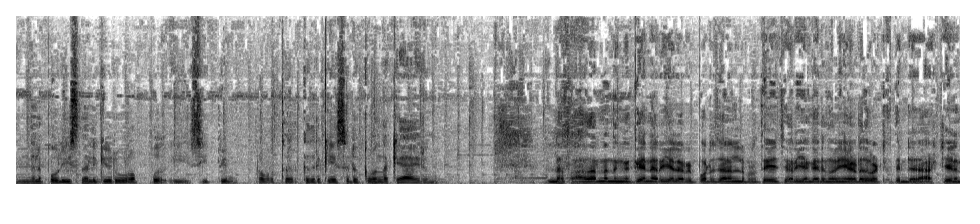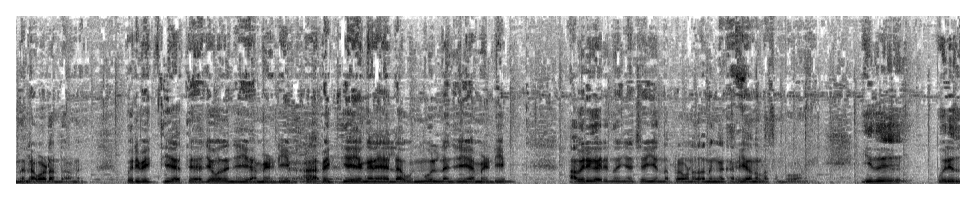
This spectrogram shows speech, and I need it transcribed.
ഇന്നലെ പോലീസ് നൽകിയ ഒരു ഉറപ്പ് ഈ സി പി എം പ്രവർത്തകർക്കെതിരെ കേസെടുക്കുമെന്നൊക്കെ ആയിരുന്നു. അല്ല സാധാരണ നിങ്ങൾക്ക് തന്നെ അറിയാലോ റിപ്പോർട്ടർ ചാനലിൽ പ്രത്യേകിച്ച് അറിയാൻ എന്ന് പറഞ്ഞാൽ ഇടതുപക്ഷത്തിന്റെ രാഷ്ട്രീയ നിലപാട് എന്താണ് ഒരു വ്യക്തിയെ തേജോധം ചെയ്യാൻ വേണ്ടിയും ആ വ്യക്തിയെ എങ്ങനെയല്ല ഉന്മൂലനം ചെയ്യാൻ വേണ്ടിയും അവർ പറഞ്ഞാൽ ചെയ്യുന്ന പ്രവണത നിങ്ങൾക്ക് അറിയാവുന്ന സംഭവമാണ്. ഇത് ഒരു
